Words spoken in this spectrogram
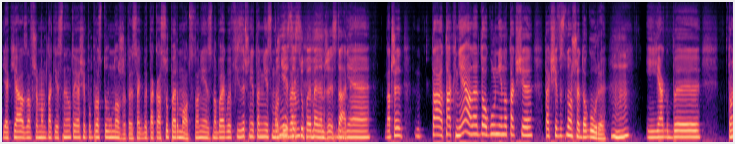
jak ja zawsze mam takie sny, no to ja się po prostu unożę. To jest jakby taka super moc. To nie jest, no bo jakby fizycznie to nie jest To nie możliwe. jesteś Supermanem, że jest tak. Nie. Znaczy, ta, tak nie, ale to ogólnie no tak się, tak się wznoszę do góry. Mhm. I jakby to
